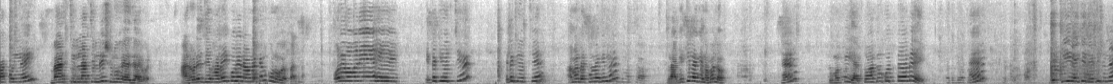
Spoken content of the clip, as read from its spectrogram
না করলেই ব্যাস চিল্লা চিল্লি শুরু হয়ে যায় ওর। আর ওরে যেভাবেই কোলে নাও না কেন কোনো ব্যাপার না। ওরে বাবা রে এটা কি হচ্ছে? এটা কি হচ্ছে? আমার ব্যথা লাগে না? লাগে কি লাগে না বলো? হ্যাঁ? তোমাকে এত আদর করতে হবে হ্যাঁ? দেখি এই যে দেখি শোনা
